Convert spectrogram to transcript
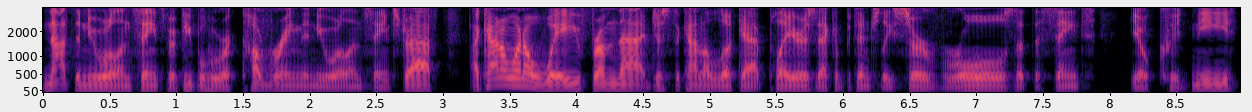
not the New Orleans Saints, but people who are covering the New Orleans Saints draft. I kind of went away from that just to kind of look at players that could potentially serve roles that the Saints, you know, could need.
